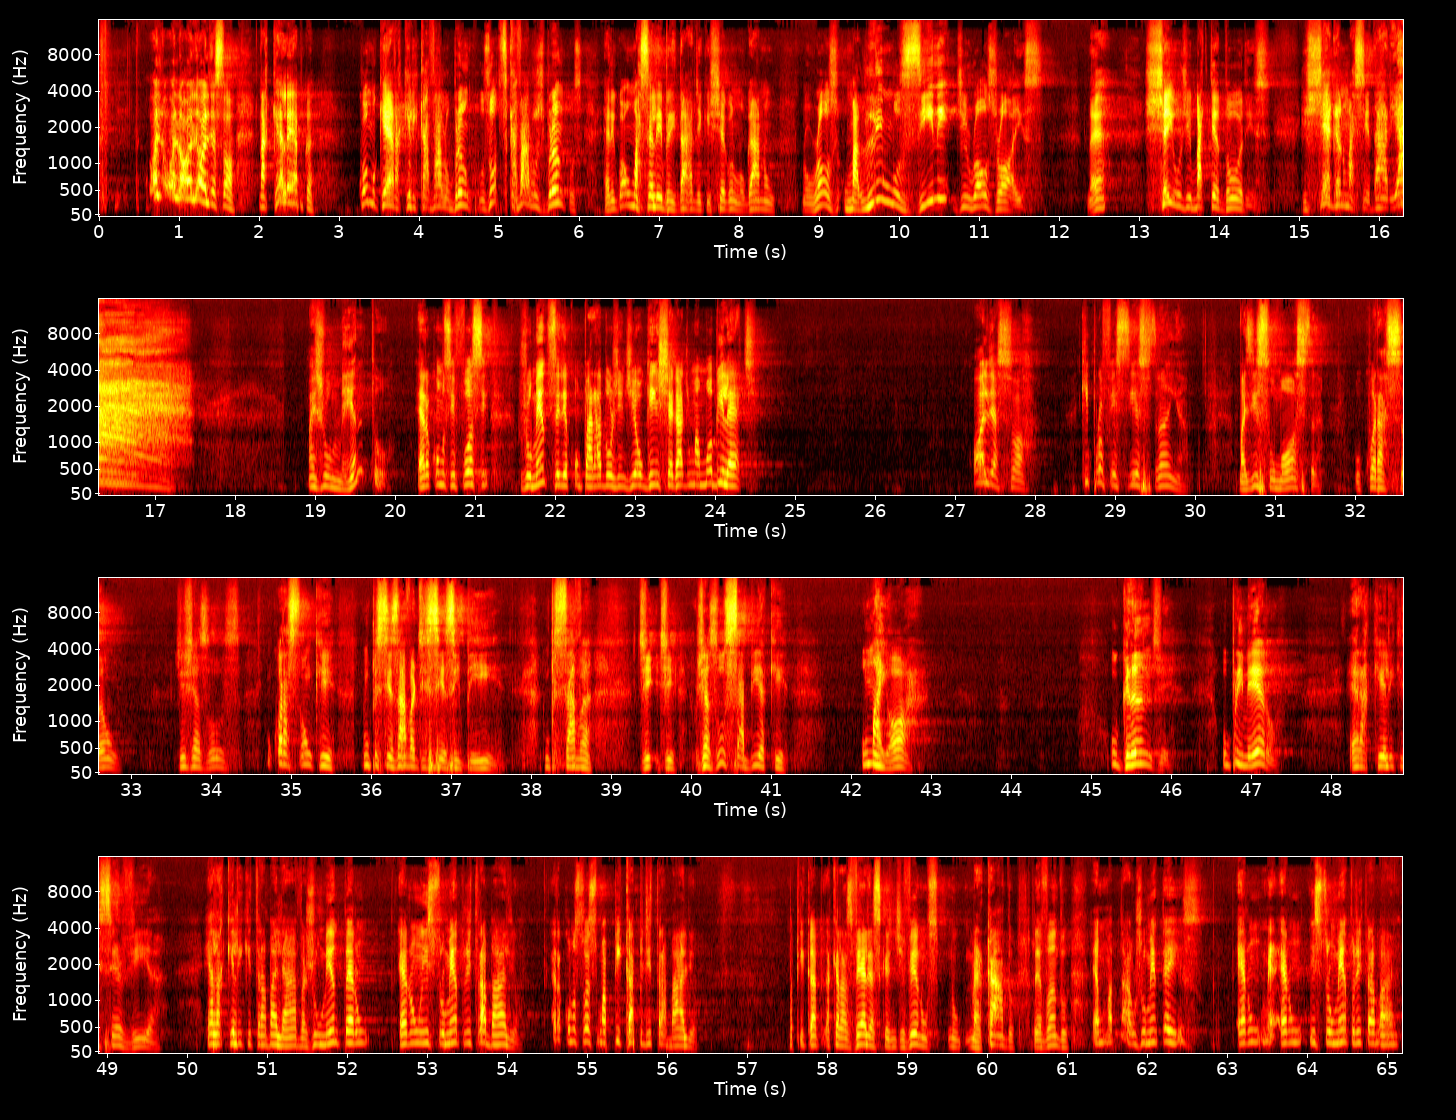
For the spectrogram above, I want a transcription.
Olha, olha, olha, olha só. Naquela época, como que era aquele cavalo branco? Os outros cavalos brancos era igual uma celebridade que chega num lugar, num, num Rolls, uma limusine de Rolls Royce, né? Cheio de batedores. E chega numa cidade, ah! Mas jumento era como se fosse, jumento seria comparado hoje em dia a alguém chegar de uma mobilete. Olha só, que profecia estranha. Mas isso mostra o coração de Jesus. Um coração que não precisava de se exibir, não precisava de, de. Jesus sabia que o maior, o grande, o primeiro, era aquele que servia, era aquele que trabalhava. Jumento era um, era um instrumento de trabalho, era como se fosse uma picape de trabalho. Aquelas velhas que a gente vê no, no mercado, levando. É uma, ah, o jumento é isso era um, era um instrumento de trabalho.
